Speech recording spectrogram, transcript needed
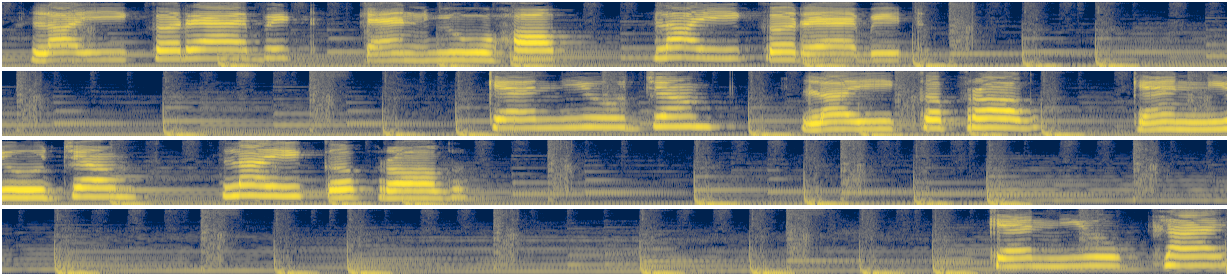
Like rabbit. Can you hop? Like rabbit. Jump like a frog? Can you jump like a frog? Can you fly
